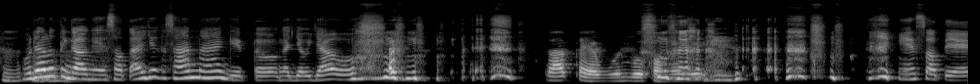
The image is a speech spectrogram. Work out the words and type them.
Hmm, udah lo hmm, tinggal ngesot aja ke sana gitu, nggak jauh-jauh. Rata ya bun bokongnya. ngesot ya.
